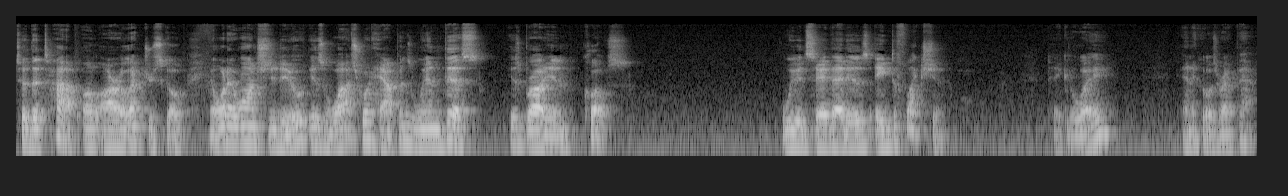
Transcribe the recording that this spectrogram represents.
to the top of our electroscope. And what I want you to do is watch what happens when this is brought in close. We would say that is a deflection. Take it away, and it goes right back.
